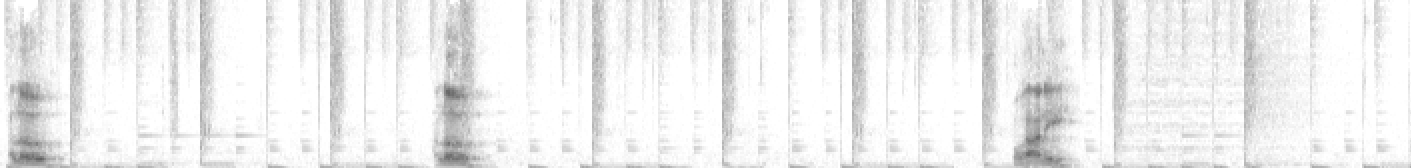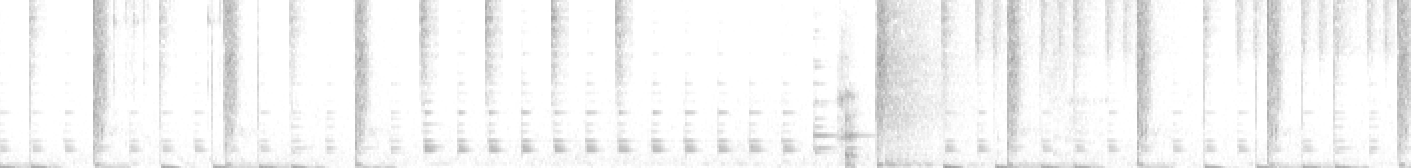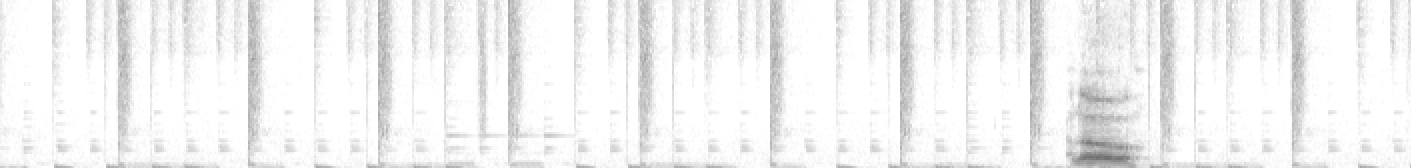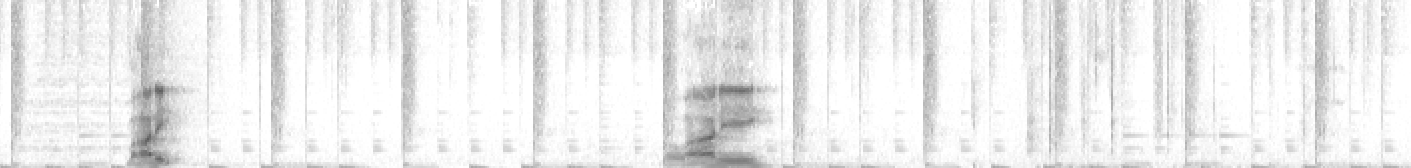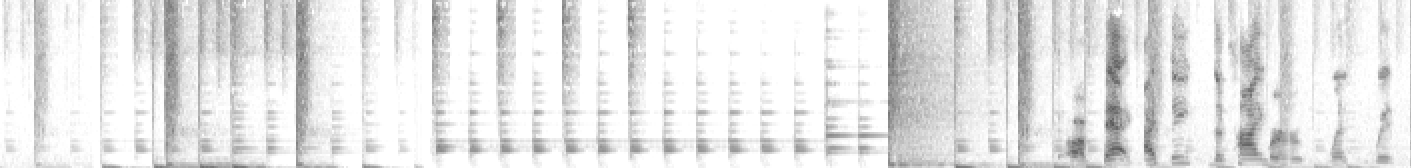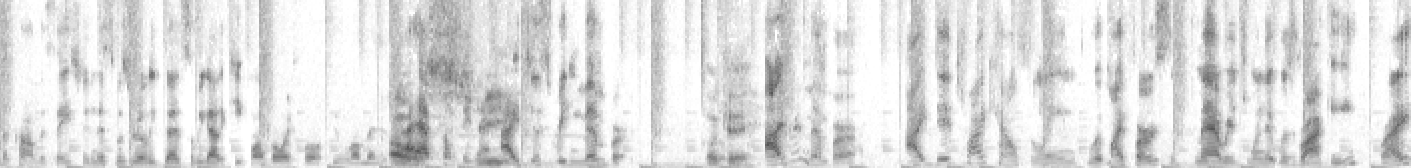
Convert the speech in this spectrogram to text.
Hello. Hello. Oh, Hello. Mahani? Oh, I think the timer went with the conversation. This was really good, so we got to keep on going for a few more minutes. Oh, I have something sweet. that I just remembered. Okay. I remember I did try counseling with my first marriage when it was rocky, right?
